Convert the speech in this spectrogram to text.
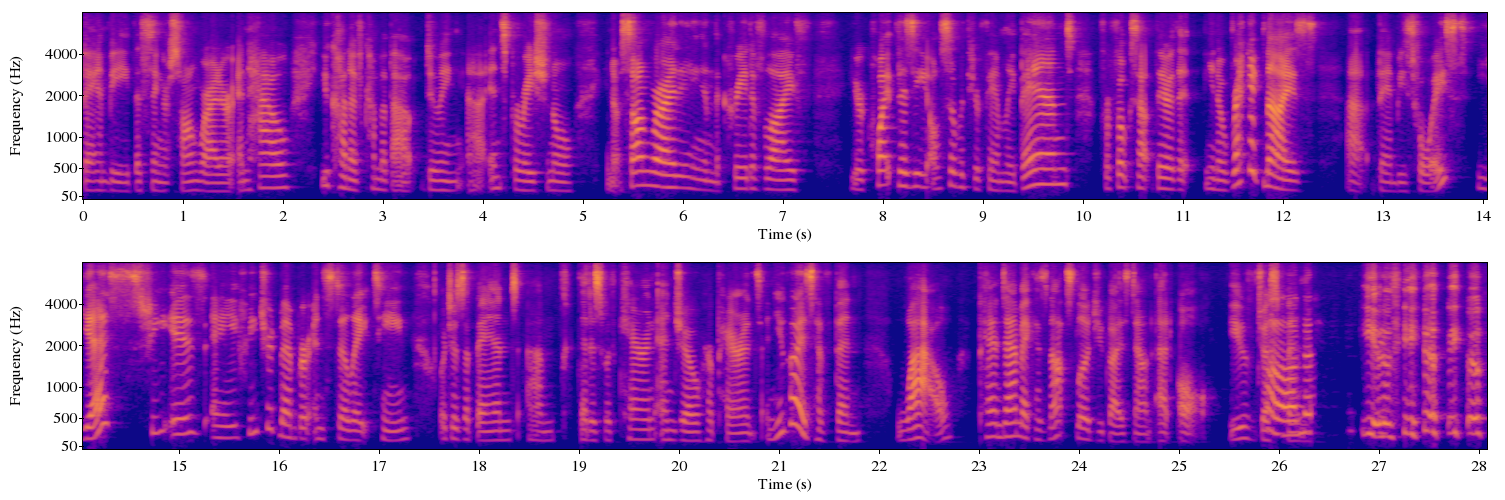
Bambi, the singer songwriter, and how you kind of come about doing uh, inspirational, you know, songwriting and the creative life. You're quite busy also with your family band. For folks out there that you know recognize uh, Bambi's voice, yes, she is a featured member in Still 18, which is a band um, that is with Karen and Joe, her parents. And you guys have been wow. Pandemic has not slowed you guys down at all. You've just oh, been. No you, you,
